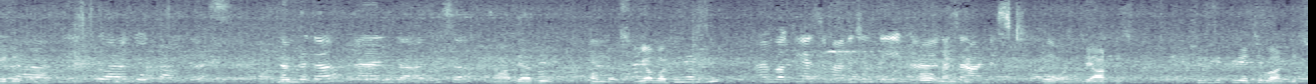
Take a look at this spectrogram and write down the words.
With it, uh, These two are co-founders, uh, Namrata and uh, Arun sir. uh, they are the founders. You are working as the I'm working as a managing team Oh, and as an artist. Oh, and the artist. She is the creative artist.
